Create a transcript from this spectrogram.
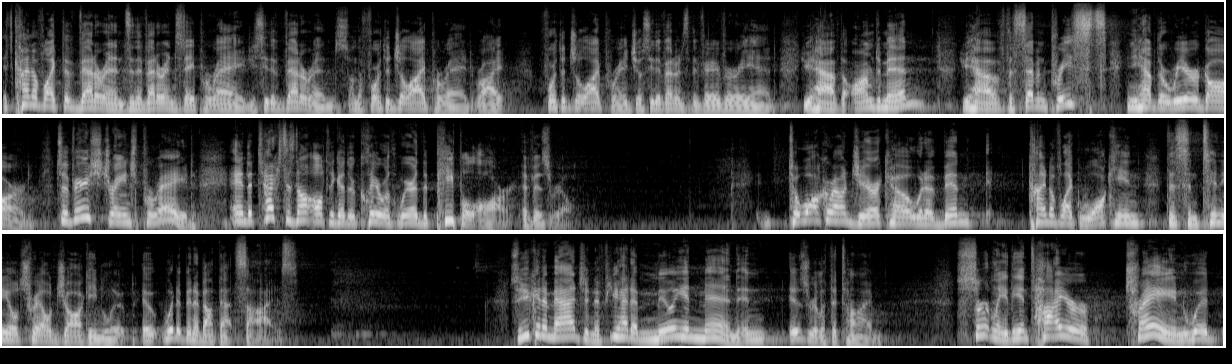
it's kind of like the veterans in the Veterans Day parade. You see the veterans on the 4th of July parade, right? 4th of July parade, you'll see the veterans at the very, very end. You have the armed men, you have the seven priests, and you have the rear guard. It's a very strange parade. And the text is not altogether clear with where the people are of Israel. To walk around Jericho would have been kind of like walking the Centennial Trail jogging loop, it would have been about that size. So you can imagine if you had a million men in Israel at the time, certainly the entire train would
